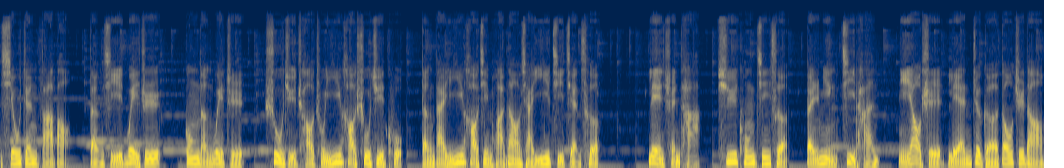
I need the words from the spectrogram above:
修真法宝等级未知，功能未知，数据超出一号数据库。等待一号进化到下一级检测，炼神塔、虚空金册、本命祭坛。你要是连这个都知道，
